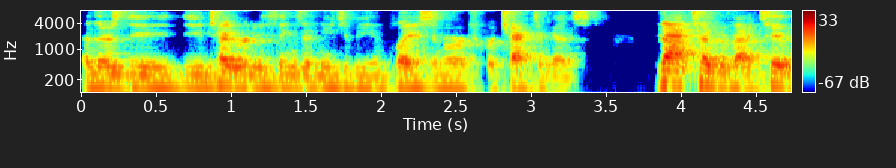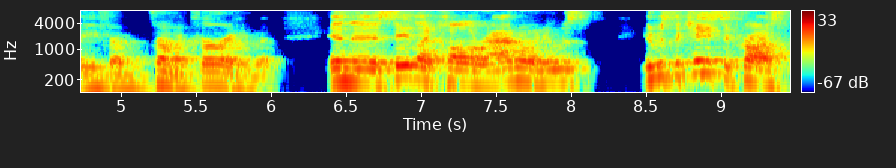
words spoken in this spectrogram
and there's the, the integrity things that need to be in place in order to protect against that type of activity from, from occurring. But in a state like Colorado, and it was it was the case across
